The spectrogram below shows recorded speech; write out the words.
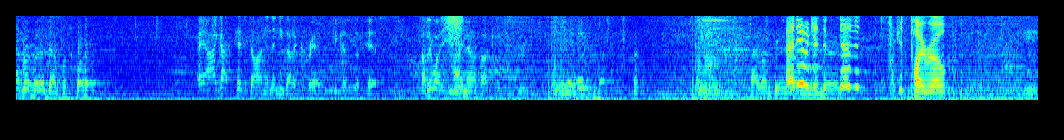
Never heard that before. Hey, I got pissed on, and then you got a crit because of the piss. Otherwise, you would have been fucking screwed. I love being I didn't even fucking get the nerd. dead fucking pyro. Hmm.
